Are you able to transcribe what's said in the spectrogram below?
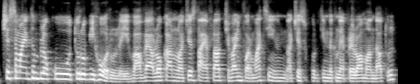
Ce se mai întâmplă cu turul Bihorului? Va avea loc anul acesta? Ai aflat ceva informații în acest scurt timp de când ai preluat mandatul?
